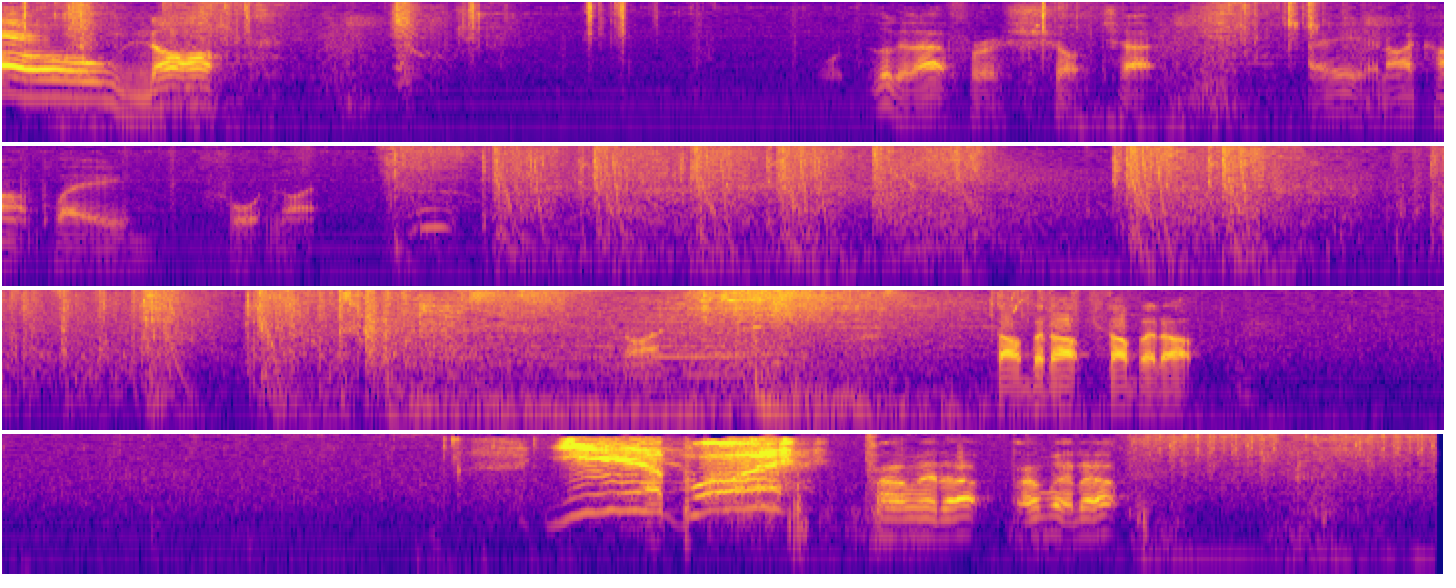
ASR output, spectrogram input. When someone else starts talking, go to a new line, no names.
Oh, not. Look at that for a shot, chat. Hey, and I can't play Fortnite. Nice. Dub it up, dub it up.
Yeah, boy!
Dub it up, dub it up.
